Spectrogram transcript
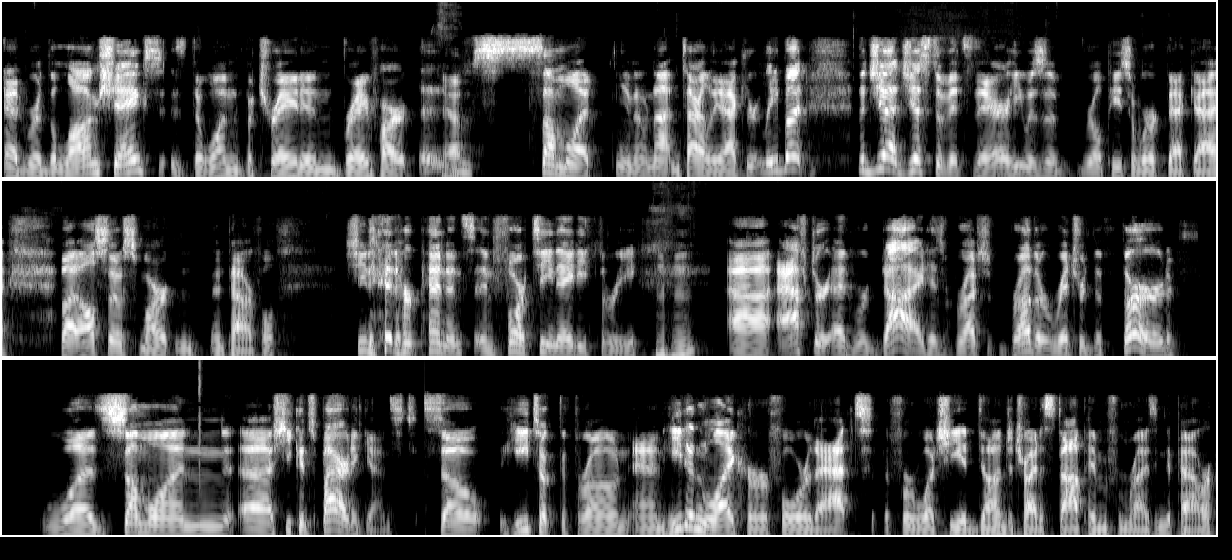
Edward the Longshanks is the one betrayed in Braveheart. Uh, yep. Somewhat, you know, not entirely accurately, but the gist of it's there. He was a real piece of work, that guy, but also smart and, and powerful. She did her penance in 1483. Mm-hmm. Uh, after Edward died, his bro- brother Richard III was someone uh, she conspired against. So he took the throne, and he didn't like her for that, for what she had done to try to stop him from rising to power.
